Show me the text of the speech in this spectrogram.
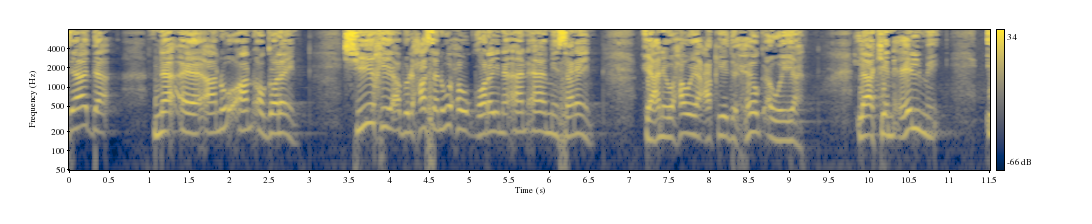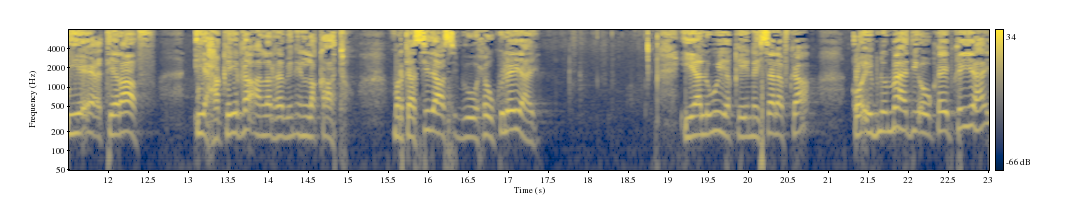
zaada aan ogolayn shiikhii abulxasan wuxuu qorayna aan aaminsanayn yani waxa weya caqiida xoog a weeyaan. Laakiin cilmi iyo ictiraaf iyo xaqiiqa aan la rabin in la qaato. Marka sidaas buu wuxuu ku leeyahay. Yaa lagu yaqiinay salafka oo ibnu mahdi ou qeyb ka yahay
